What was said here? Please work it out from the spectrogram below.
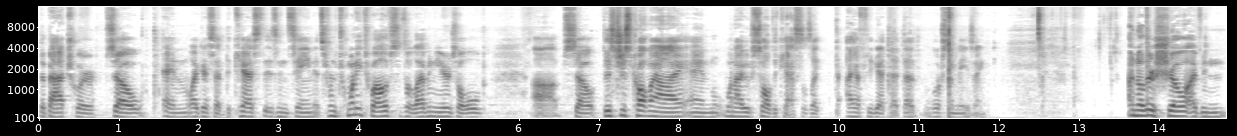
The Bachelor. So, and like I said, the cast is insane. It's from 2012, so it's 11 years old. Uh, so this just caught my eye, and when I saw the cast, I was like, I have to get that. That looks amazing. Another show I've been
